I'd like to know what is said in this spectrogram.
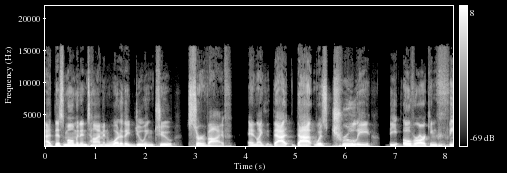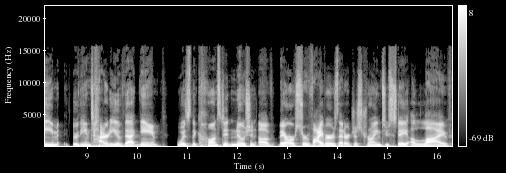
at this moment in time and what are they doing to survive. And like that, that was truly the overarching theme through the entirety of that game was the constant notion of there are survivors that are just trying to stay alive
